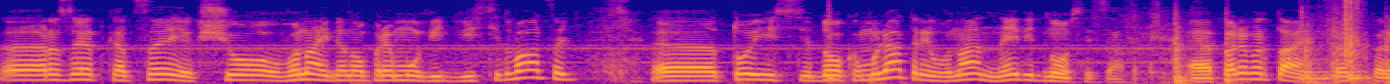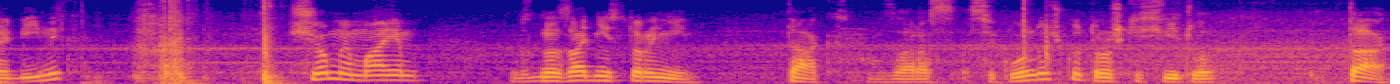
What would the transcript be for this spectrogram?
розетка це якщо вона йде напряму від 220, то тобто до акумуляторів вона не відноситься. Е, Перевертаємо безперебійник. Що ми маємо на задній стороні? Так, зараз секундочку, трошки світло. Так.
